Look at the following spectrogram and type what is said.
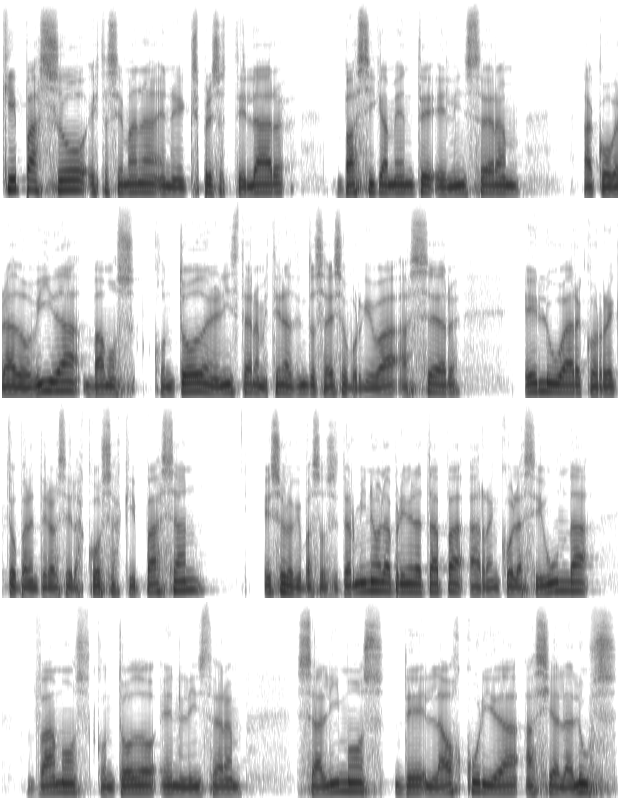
¿Qué pasó esta semana en el Expreso Estelar? Básicamente el Instagram ha cobrado vida. Vamos con todo en el Instagram. Estén atentos a eso porque va a ser el lugar correcto para enterarse de las cosas que pasan. Eso es lo que pasó. Se terminó la primera etapa, arrancó la segunda. Vamos con todo en el Instagram. Salimos de la oscuridad hacia la luz.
